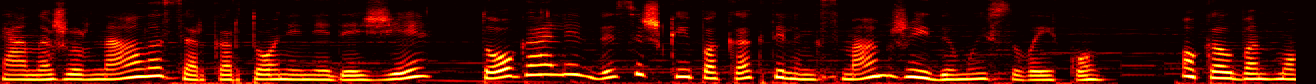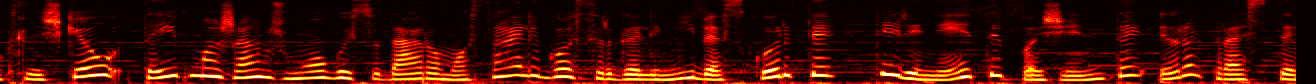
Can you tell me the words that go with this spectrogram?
senas žurnalas ar kartoninė dėžė - to gali visiškai pakakti linksmam žaidimui su vaiku. O kalbant moksliškiau, taip mažam žmogui sudaromos sąlygos ir galimybės kurti, tyrinėti, pažinti ir atrasti.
